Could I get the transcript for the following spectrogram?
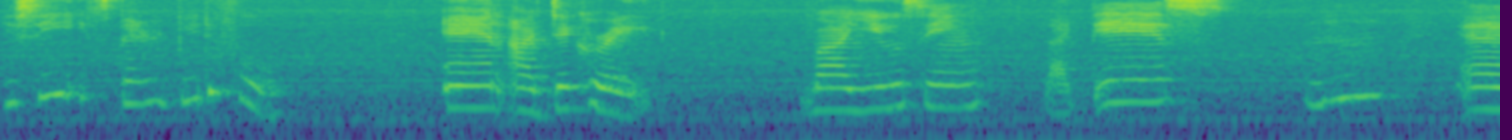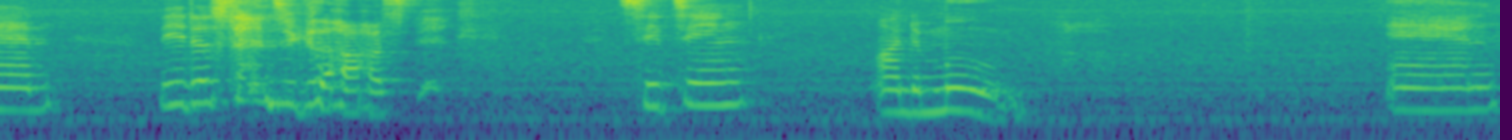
You see, it's very beautiful. And I decorate by using like this. Mm -hmm. And little Santa Claus sitting on the moon. And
